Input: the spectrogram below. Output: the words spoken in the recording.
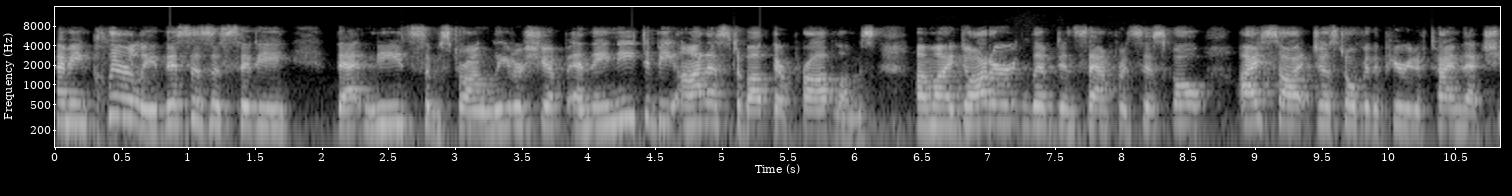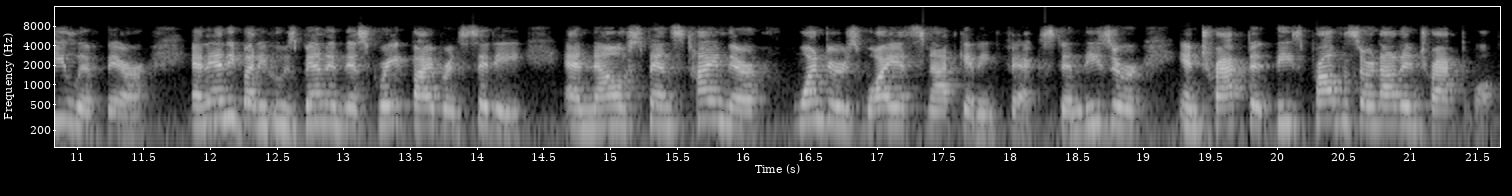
I mean, clearly, this is a city that needs some strong leadership, and they need to be honest about their problems. Uh, my daughter lived in San Francisco. I saw it just over the period of time that she lived there. And anybody who's been in this great, vibrant city and now spends time there wonders why it's not getting fixed. And these are intractable, these problems are not intractable.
